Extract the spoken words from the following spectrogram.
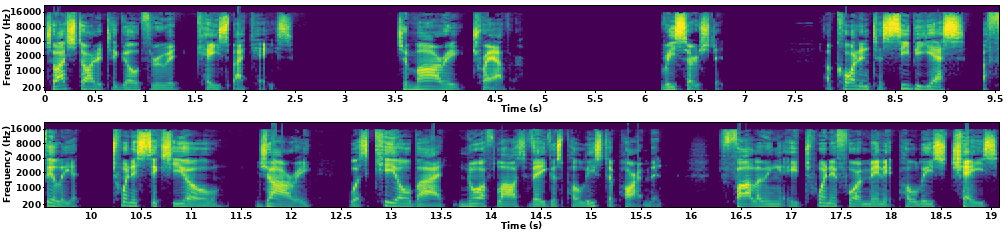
So I started to go through it case by case. Jamari Traver researched it. According to CBS affiliate, 26 year old Jari was killed by North Las Vegas Police Department following a 24 minute police chase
